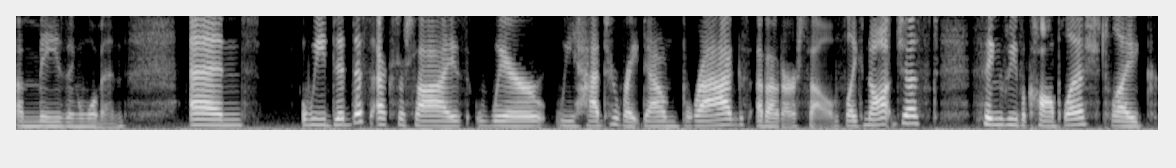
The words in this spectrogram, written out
amazing woman. And we did this exercise where we had to write down brags about ourselves, like not just things we've accomplished, like,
